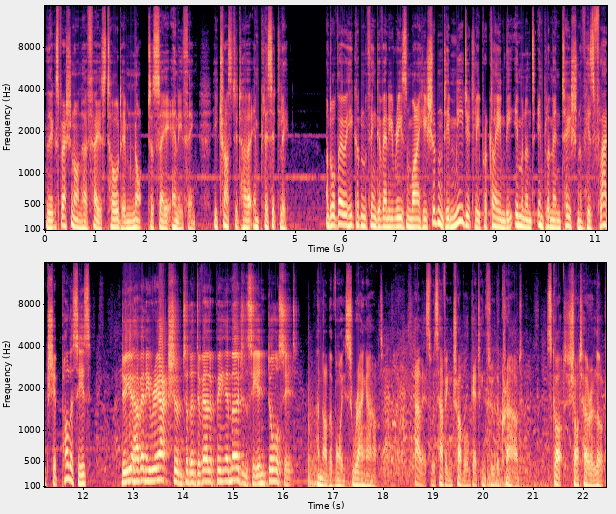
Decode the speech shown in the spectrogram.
The expression on her face told him not to say anything. He trusted her implicitly. And although he couldn't think of any reason why he shouldn't immediately proclaim the imminent implementation of his flagship policies, do you have any reaction to the developing emergency in Dorset? Another voice rang out. Alice was having trouble getting through the crowd. Scott shot her a look.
